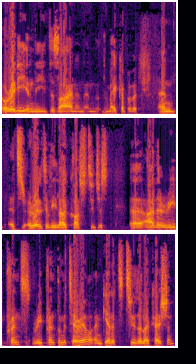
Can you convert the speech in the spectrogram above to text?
already in the design and, and the makeup of it, and it's a relatively low cost to just uh, either reprint reprint the material and get it to the location.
